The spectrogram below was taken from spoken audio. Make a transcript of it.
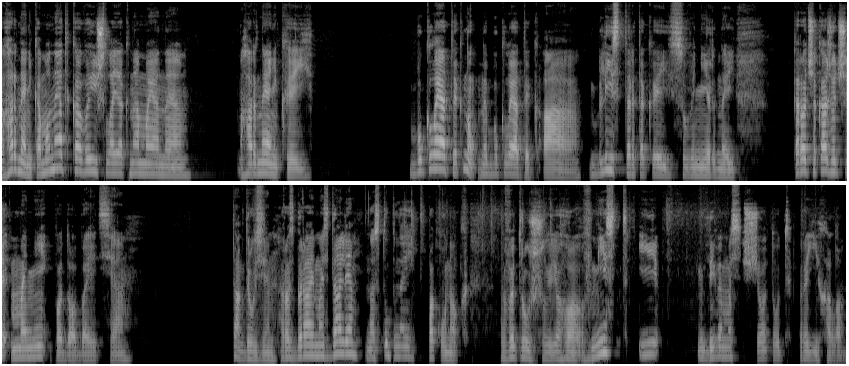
гарненька монетка вийшла, як на мене. Гарненький буклетик. Ну, не буклетик, а блістер такий сувенірний. Коротше кажучи, мені подобається. Так, друзі, розбираємось далі. Наступний пакунок. Витрушую його в міст і дивимось, що тут приїхало.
